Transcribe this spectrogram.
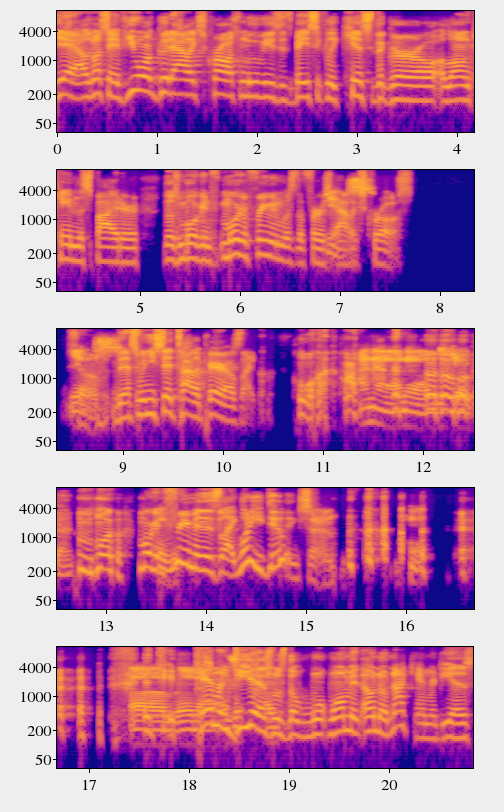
Yeah, I was about to say if you want good Alex Cross movies, it's basically Kiss the Girl, Along Came the Spider. Those Morgan Morgan Freeman was the first Yes. Alex Cross. So Yes. that's when you said Tyler Perry. I was like, what? I know, I know. Morgan Freeman is like, what are you doing, son? Um, uh, Cameron I Diaz I- was the w- woman. Oh no, not Cameron Diaz.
